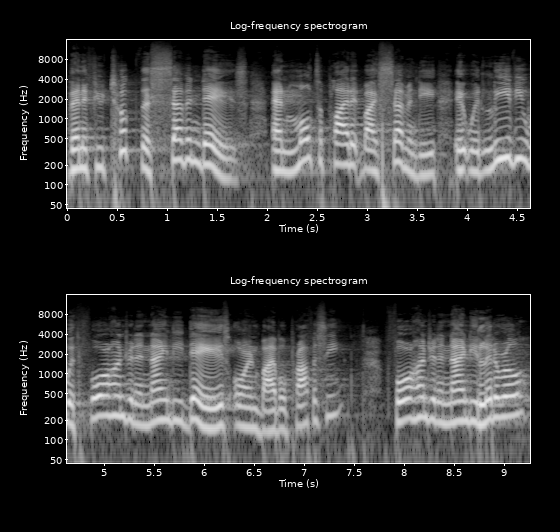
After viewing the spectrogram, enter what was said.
then if you took the seven days and multiplied it by 70, it would leave you with 490 days, or in Bible prophecy, 490 literal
